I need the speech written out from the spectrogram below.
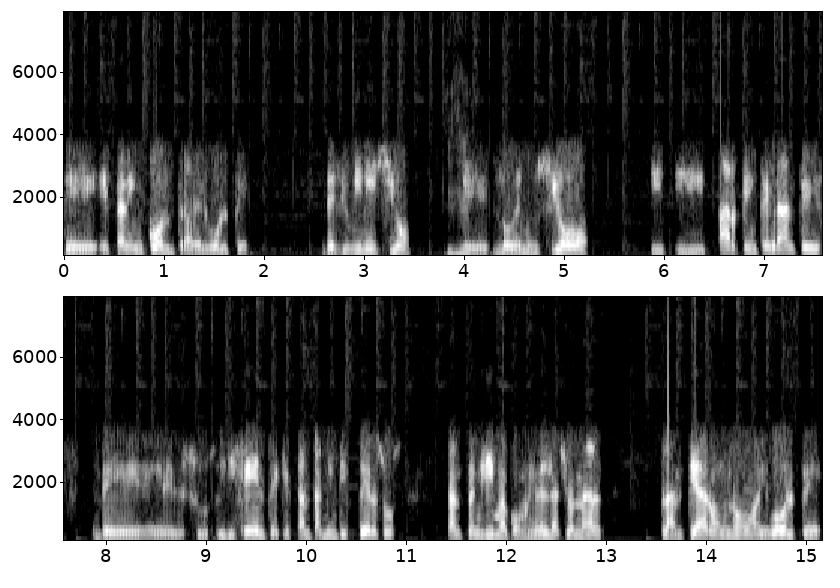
de estar en contra del golpe. Desde un inicio eh, lo denunció y, y parte integrantes de sus dirigentes que están también dispersos tanto en Lima como a nivel nacional plantearon no al golpe,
